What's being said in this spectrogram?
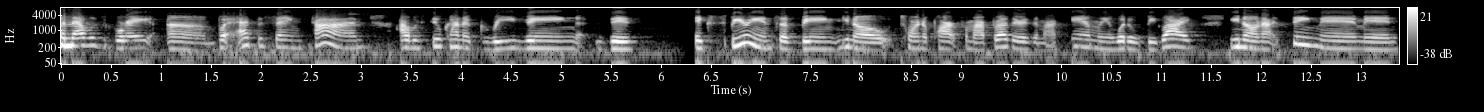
And that was great. Um, but at the same time, I was still kind of grieving this experience of being, you know, torn apart from my brothers and my family and what it would be like, you know, not seeing them and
